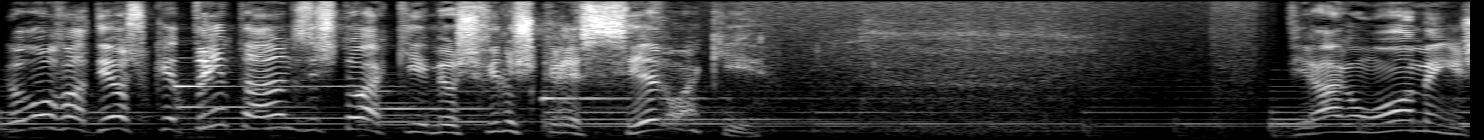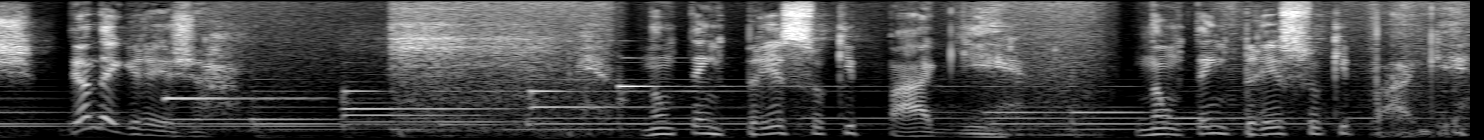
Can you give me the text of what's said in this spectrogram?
Eu louvo a Deus porque 30 anos estou aqui, meus filhos cresceram aqui. Viraram homens dentro da igreja. Não tem preço que pague. Não tem preço que pague.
